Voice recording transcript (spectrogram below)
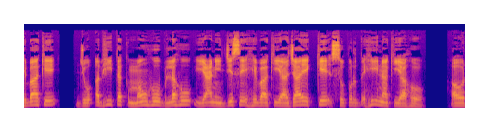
ہبا کے جو ابھی تک موہوب لہو یعنی جسے ہبا کیا جائے کہ سپرد ہی نہ کیا ہو۔ اور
